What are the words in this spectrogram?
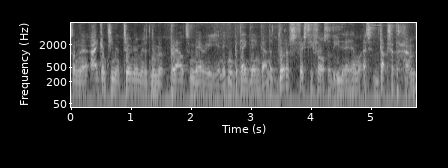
Was dan uh, Ike Tina Turner met het nummer Proud Mary. En ik moet meteen denken aan de dorpsfestivals, dat iedereen helemaal uit zijn dak zat te gaan.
